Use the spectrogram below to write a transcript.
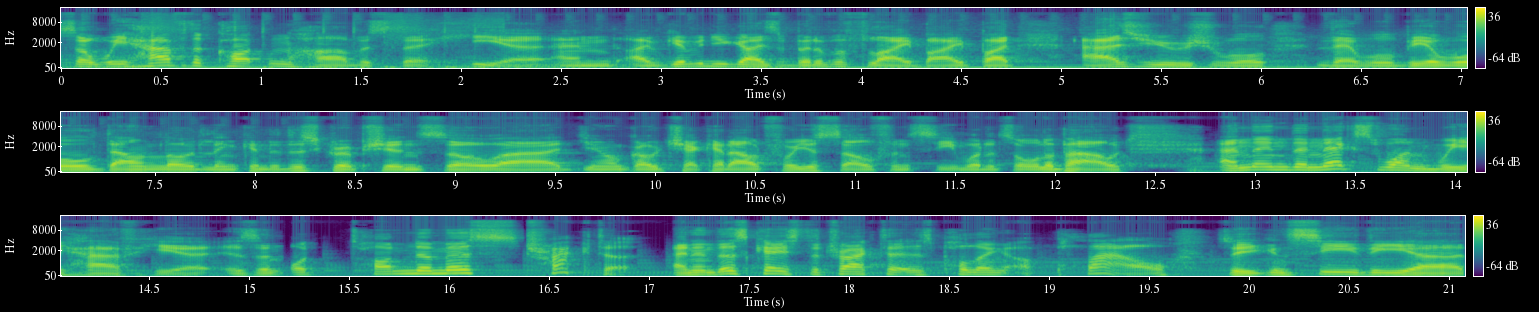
So we have the cotton harvester here, and I've given you guys a bit of a flyby, but as usual, there will be a world download link in the description, so, uh, you know, go check it out for yourself and see what it's all about. And then the next one we have here is an autonomous tractor. And in this case, the tractor is pulling a plow, so you can see the uh,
